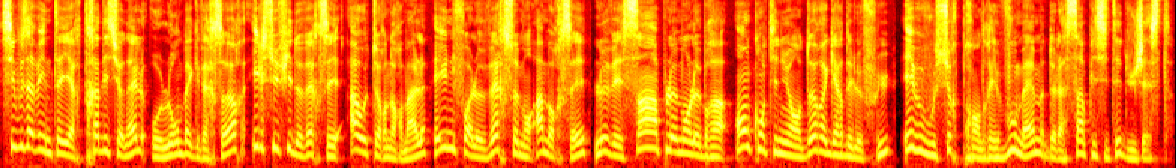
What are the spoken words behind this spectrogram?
Si vous avez une théière traditionnelle au long bec verseur, il suffit de verser à hauteur normale et une fois le versement amorcé, levez simplement le bras en continuant de regarder le flux et vous vous surprendrez vous-même de la simplicité du geste.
